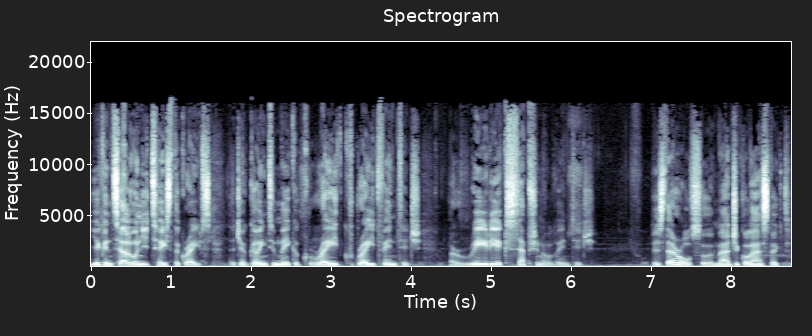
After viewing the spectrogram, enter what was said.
You can tell when you taste the grapes that you're going to make a great, great vintage, a really exceptional vintage. Is there also a magical aspect?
